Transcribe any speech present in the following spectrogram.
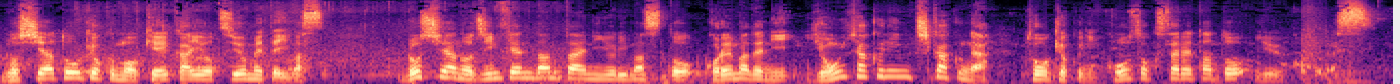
ロシア当局も警戒を強めています。ロシアの人権団体によりますと、これまでに400人近くが当局に拘束されたということです。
